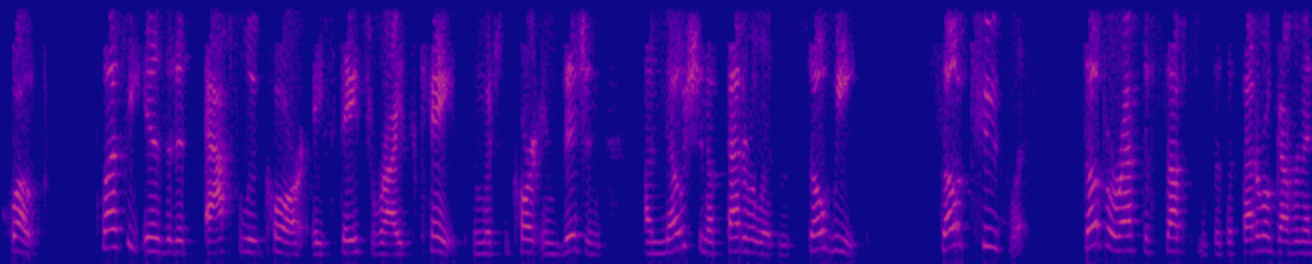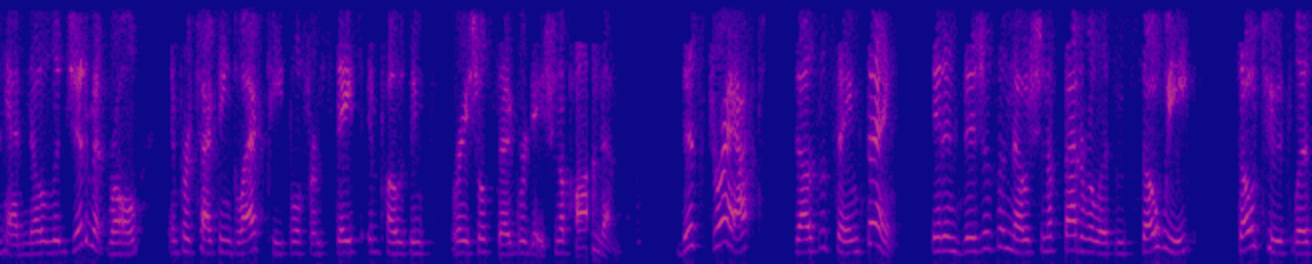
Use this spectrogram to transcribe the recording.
Quote, Plessy is at its absolute core a states' rights case in which the court envisioned a notion of federalism so weak, so toothless, so bereft of substance that the federal government had no legitimate role in protecting black people from states imposing racial segregation upon them. This draft does the same thing. It envisions a notion of federalism so weak, so toothless,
